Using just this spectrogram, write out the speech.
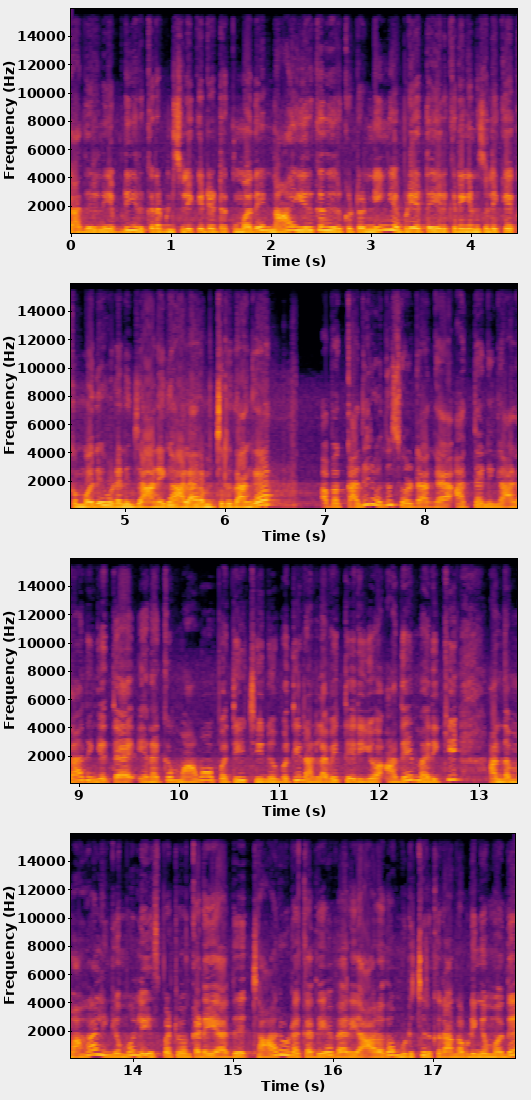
கதிரின் எப்படி இருக்கிற அப்படின்னு சொல்லி கேட்டுட்டு இருக்கும்போதே நான் இருக்கிறது இருக்கட்டும் நீங்கள் எப்படி எத்த இருக்கிறீங்கன்னு சொல்லி கேட்கும்போதே உடனே ஜானகி அழ ஆரம்பிச்சிருந்தாங்க. அப்போ கதிர் வந்து சொல்கிறாங்க அத்தை நீங்கள் அழாதீங்க அத்தை. எனக்கு மாமாவை பற்றி சீனுவை பற்றி நல்லாவே தெரியும். அதே மாதிரிக்கு அந்த மகாலிங்கமும் லேஸ்பட்டவன் கிடையாது. சாரோட கதையை வேறு யாரோ தான் முடிச்சிருக்கிறாங்க. அப்படிங்கும்போது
